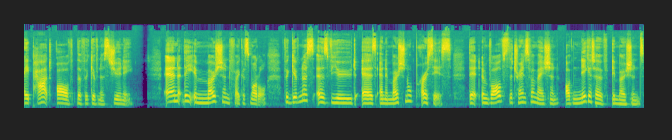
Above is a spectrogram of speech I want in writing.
a part of the forgiveness journey. In the emotion focus model, forgiveness is viewed as an emotional process that involves the transformation of negative emotions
